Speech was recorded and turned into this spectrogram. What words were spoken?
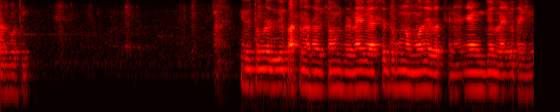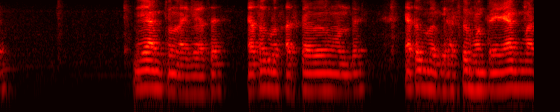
আসব ঠিক কিন্তু তোমরা যদি পাশে না থাকো কেমন করে লাইভে আসে তো কোনো মজাই পাচ্ছে না। একজন লাইভে থাকে। এই একজন লাইভে আছে। এতগুলো সাবস্ক্রাইবারের মধ্যে, এতগুলো ভিউয়ার্সের মধ্যে একবার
